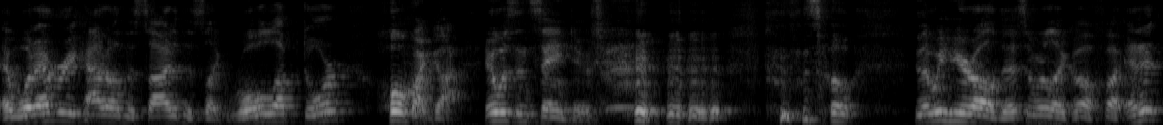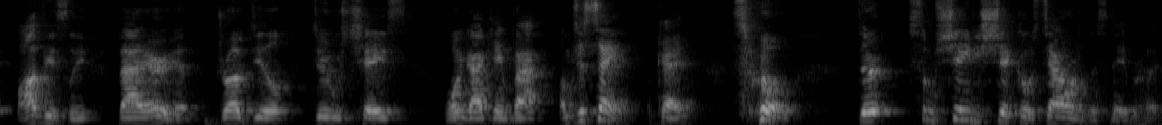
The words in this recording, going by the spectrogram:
and whatever he had on the side of this like roll up door. Oh my god. It was insane, dude. so then we hear all this and we're like, oh fuck. And it obviously bad area, drug deal, dude was chased one guy came back. I'm just saying, okay? So there some shady shit goes down in this neighborhood.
